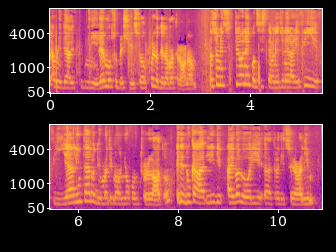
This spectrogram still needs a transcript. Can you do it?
a un ideale femminile molto preciso, quello della matrona. La sua missione consisteva nel generare figli e figlie all'interno di un matrimonio controllato ed educarli ai valori eh, tradizionali.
